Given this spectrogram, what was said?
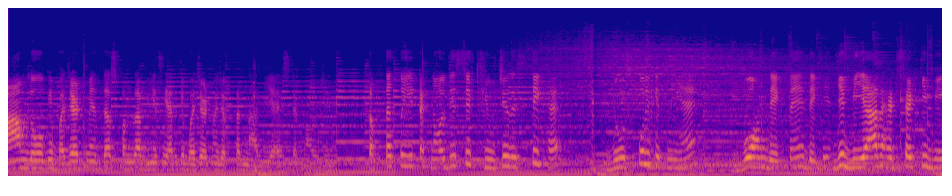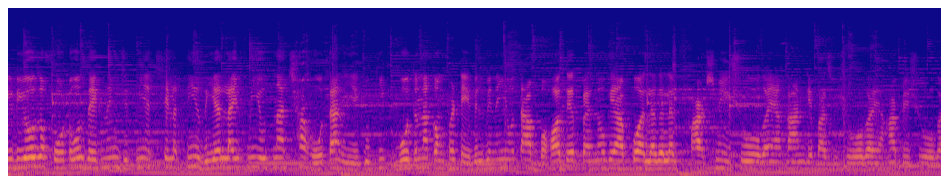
आम लोगों के बजट में 10 15 बीस हज़ार के बजट में जब तक ना लिया है इस टेक्नोलॉजी में तब तक तो ये टेक्नोलॉजी सिर्फ़ फ्यूचरिस्टिक है। यूजफुल कितनी है? वो हम देखते हैं, देखिए, ये वी हेडसेट की वीडियोस और फ़ोटोज़ देखने में जितनी अच्छी लगती है रियल लाइफ में ये उतना अच्छा होता नहीं है, क्योंकि वो उतना कंफर्टेबल भी नहीं होता। आप बहुत देर पहनोगे, आपको अलग अलग पार्ट्स में इशू होगा, या कान के पास इशू होगा, यहाँ पे इशू होगा।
